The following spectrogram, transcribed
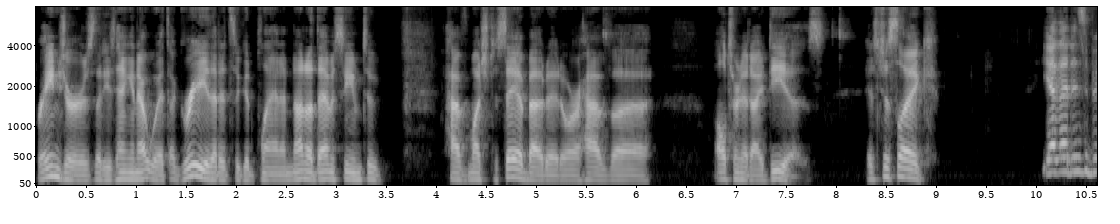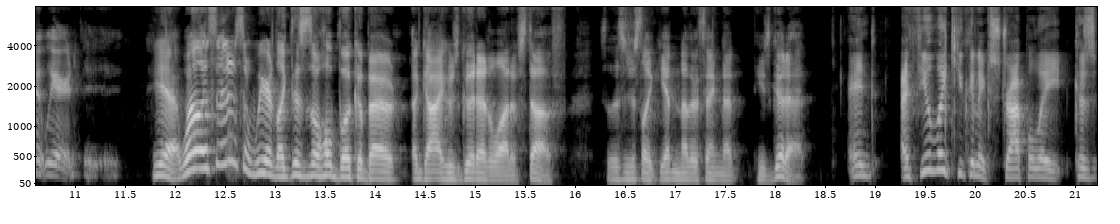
rangers that he's hanging out with agree that it's a good plan, and none of them seem to have much to say about it or have uh, alternate ideas. It's just like, Yeah, that is a bit weird. yeah, well, it's it's a weird like this is a whole book about a guy who's good at a lot of stuff. So this is just like yet another thing that he's good at. and i feel like you can extrapolate because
